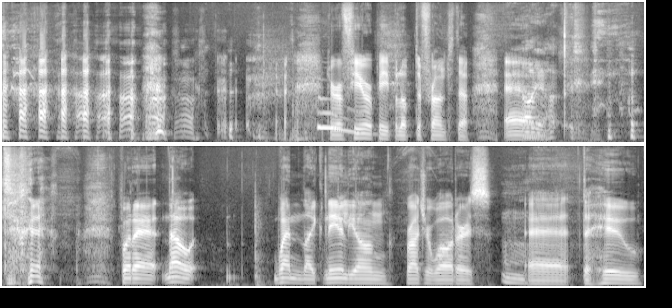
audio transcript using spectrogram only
There were fewer people up the front though. Um, oh yeah. But uh, no, when like Neil Young, Roger Waters, Mm. uh, The Who,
